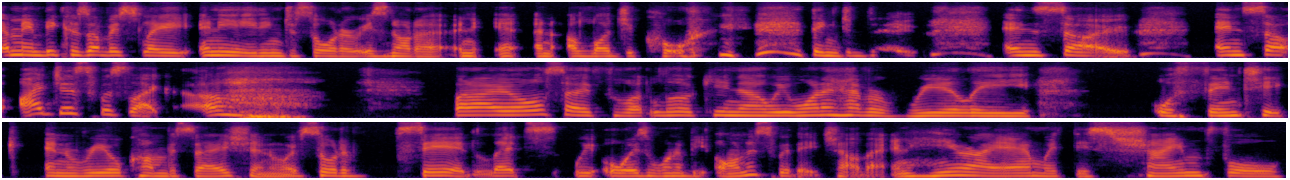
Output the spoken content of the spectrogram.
I mean, because obviously any eating disorder is not a, an, a logical thing to do. And so, and so I just was like, oh, but I also thought, look, you know, we want to have a really authentic and real conversation. We've sort of said, let's, we always want to be honest with each other. And here I am with this shameful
